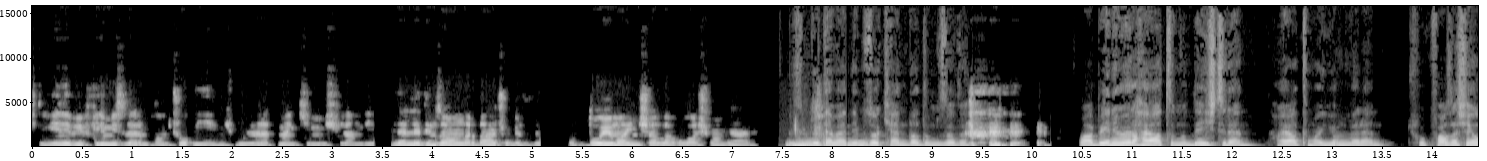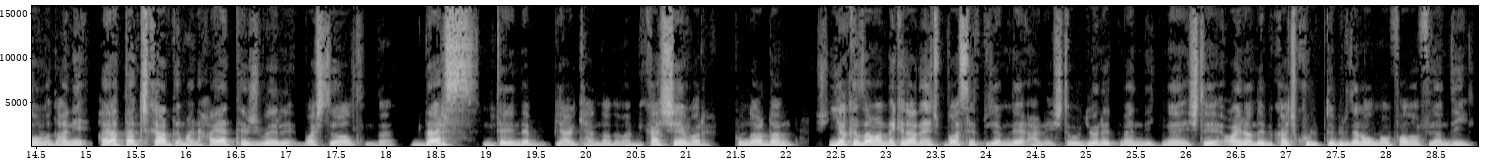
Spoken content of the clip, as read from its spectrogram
İşte yeni bir film izlerim falan çok iyiymiş. Bu yönetmen kimmiş falan diye. İlerlediğim zamanları daha çok özlüyorum. O doyuma inşallah ulaşmam yani. Bizim de temennimiz o kendi adımıza da. Ama benim öyle hayatımı değiştiren, hayatıma yön veren çok fazla şey olmadı. Hani hayattan çıkardığım hani hayat tecrübeleri başlığı altında ders niteliğinde yani kendi adıma birkaç şey var. Bunlardan yakın zamandakilerden hiç bahsetmeyeceğim. Ne hani işte o yönetmenlik ne işte aynı anda birkaç kulüpte birden olmam falan filan değil.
